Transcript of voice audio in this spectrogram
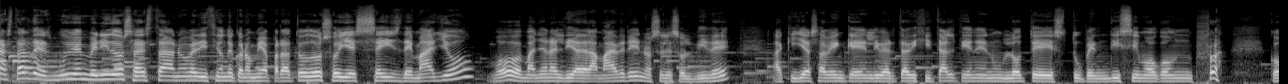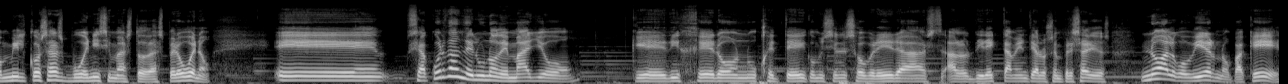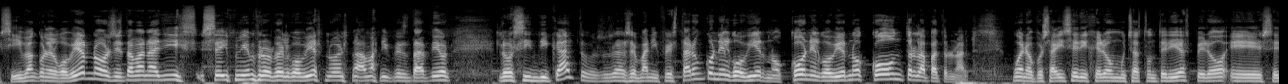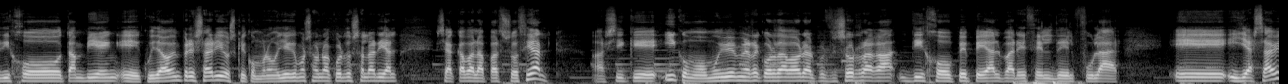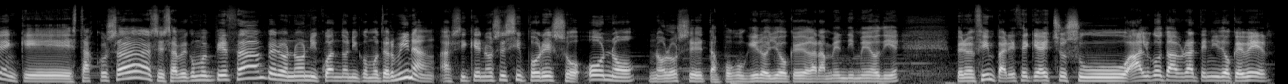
Buenas tardes, muy bienvenidos a esta nueva edición de Economía para Todos. Hoy es 6 de mayo, oh, mañana el Día de la Madre, no se les olvide. Aquí ya saben que en Libertad Digital tienen un lote estupendísimo con, con mil cosas buenísimas todas. Pero bueno, eh, ¿se acuerdan del 1 de mayo que dijeron UGT y comisiones obreras directamente a los empresarios, no al gobierno. ¿Para qué? Si iban con el gobierno, si estaban allí seis miembros del gobierno en la manifestación, los sindicatos, o sea, se manifestaron con el gobierno, con el gobierno contra la patronal. Bueno, pues ahí se dijeron muchas tonterías, pero eh, se dijo también, eh, cuidado empresarios, que como no lleguemos a un acuerdo salarial, se acaba la paz social. Así que, y como muy bien me recordaba ahora el profesor Raga, dijo Pepe Álvarez, el del Fular, eh, y ya saben que estas cosas se sabe cómo empiezan, pero no ni cuándo ni cómo terminan. Así que no sé si por eso o no, no lo sé, tampoco quiero yo que Garamendi me odie, pero en fin, parece que ha hecho su... algo habrá tenido que ver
